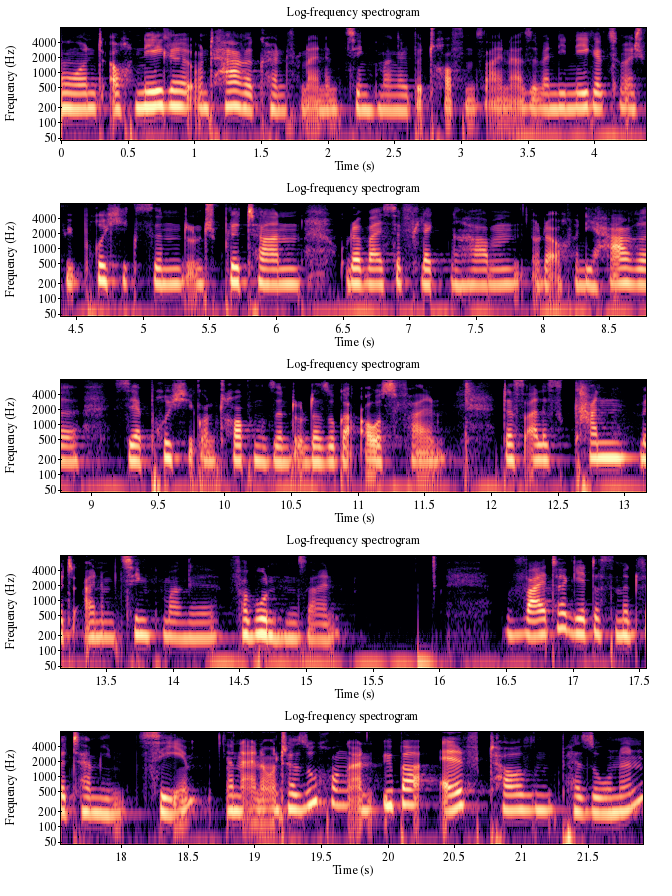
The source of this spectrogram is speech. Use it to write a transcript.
Und auch Nägel und Haare können von einem Zinkmangel betroffen sein. Also wenn die Nägel zum Beispiel brüchig sind und splittern oder weiße Flecken haben oder auch wenn die Haare sehr brüchig und trocken sind oder sogar ausfallen. Das alles kann mit einem Zinkmangel verbunden sein. Weiter geht es mit Vitamin C. In einer Untersuchung an über 11.000 Personen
